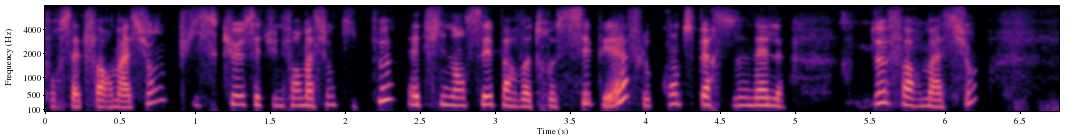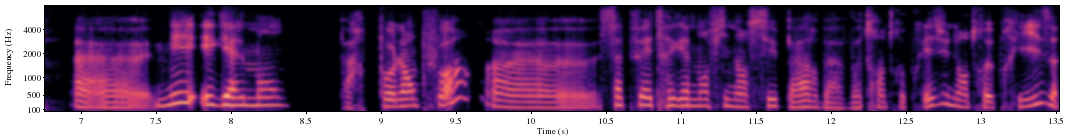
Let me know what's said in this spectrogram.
pour cette formation, puisque c'est une formation qui peut être financée par votre CPF, le compte personnel de formation mais également par Pôle emploi. ça peut être également financé par bah, votre entreprise, une entreprise,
